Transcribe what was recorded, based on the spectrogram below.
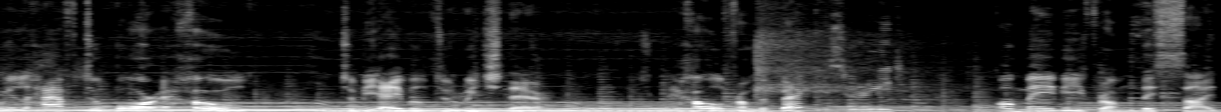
We'll have to bore a hole to be able to reach there. A hole from the back, or maybe from this side,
